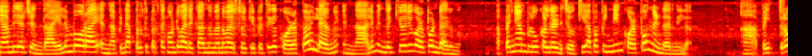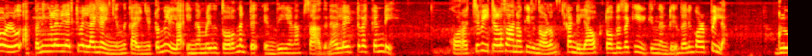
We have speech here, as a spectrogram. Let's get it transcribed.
ഞാൻ വിചാരിച്ചു എന്തായാലും ബോറായി. എന്നാൽ പിന്നെ അപ്പുറത്ത് ഇപ്പുറത്ത് അങ്ങോട്ട് വരക്കാമെന്ന് പറഞ്ഞ് വരച്ച് നോക്കിയപ്പോഴത്തേക്ക് കുഴപ്പമില്ലായിരുന്നു. എന്നാലും എന്തൊക്കെയോ ഒരു കുഴപ്പമുണ്ടായിരുന്നു. അപ്പം ഞാൻ ബ്ലൂ കളർ അടിച്ച് നോക്കി. അപ്പം പിന്നെയും കുഴപ്പമൊന്നും ഉണ്ടായിരുന്നില്ല. ആ അപ്പം ഇത്രേ ഉള്ളൂ. അപ്പം നിങ്ങളെ വിചാരിക്കും എല്ലാം കഴിഞ്ഞെന്ന് കഴിഞ്ഞിട്ടൊന്നുമില്ല ഇനി നമ്മളിത് തുറന്നിട്ട് എന്ത് ചെയ്യണം? സാധനം എല്ലാം ഇട്ട് വെക്കണ്ടേ? കുറച്ച് വെയിറ്റുള്ള സാധനമൊക്കെ ഇരുന്നോളും. കണ്ടില്ല ഒക്കെ ഇരിക്കുന്നുണ്ട്. എന്തായാലും കുഴപ്പമില്ല. ഗ്ലൂ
